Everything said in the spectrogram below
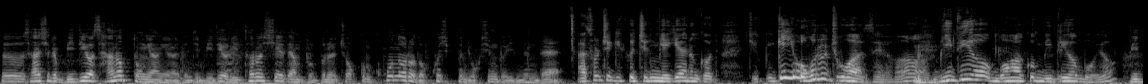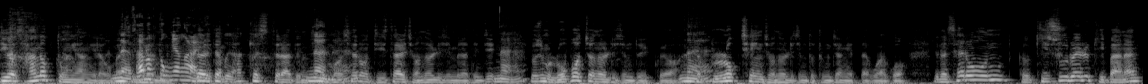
그 사실은 미디어 산업 동향이라든지 미디어 literacy에 대한 부분을 조금 코너로 넣고 싶은 욕심도 있는데 아 솔직히 그 지금 얘기하는 것 이게 영어를 좋아하세요. 네. 미디어 뭐하고 미디어 뭐요? 미디어 산업 동향이라고 네, 산업 동향을 알겠고요. 팟캐스트라든지 네, 뭐 네. 새로운 디지털 저널리즘이라든지 네. 요즘 로봇 저널리즘도 있고요. 네. 네. 블록체인 저널리즘도 등장했다고 하고 이런 새로운 그 기술을 기반한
